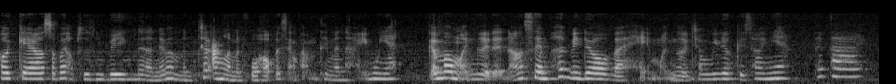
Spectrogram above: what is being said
hơi cao so với học sinh sinh viên, nên là nếu mà mình chắc ăn là mình phù hợp với sản phẩm thì mình hãy mua nha. Cảm ơn mọi người đã đón xem hết video và hẹn mọi người trong video kỳ sau nha. Bye bye!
